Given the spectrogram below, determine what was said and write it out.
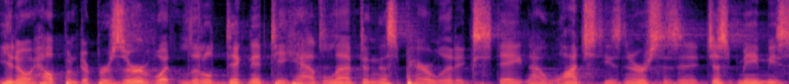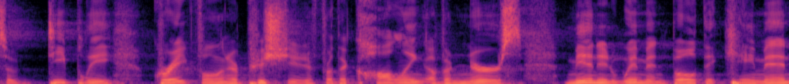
you know, help him to preserve what little dignity he had left in this paralytic state. And I watched these nurses, and it just made me so deeply grateful and appreciative for the calling of a nurse, men and women both that came in,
